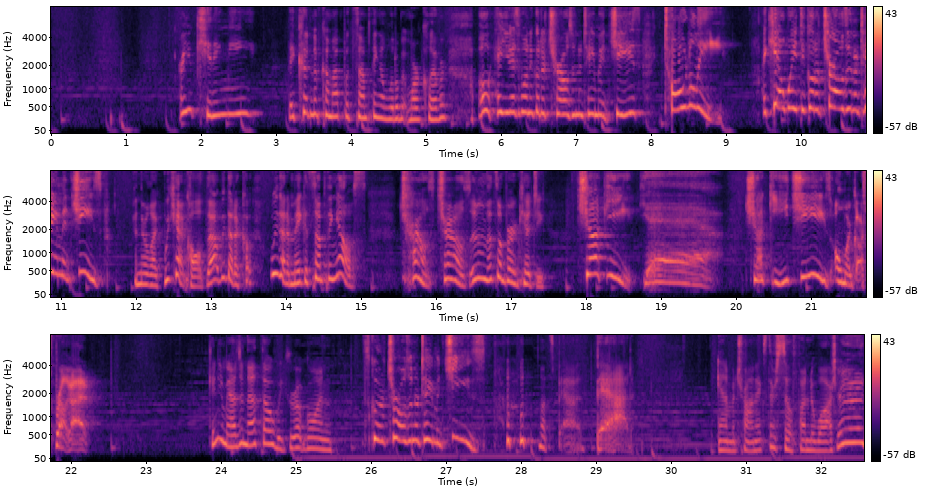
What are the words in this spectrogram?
Are you kidding me? They couldn't have come up with something a little bit more clever. Oh, hey, you guys want to go to Charles Entertainment Cheese? Totally. I can't wait to go to Charles Entertainment Cheese. And they're like, we can't call it that. We gotta, co- we gotta make it something else. Charles, Charles, mm, that's not very catchy. Chucky! Yeah! Chuck E. Cheese! Oh my gosh, bro! Can you imagine that though? We grew up going, let's go to Charles Entertainment Cheese! That's bad. Bad. Animatronics, they're so fun to watch. Yeah,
